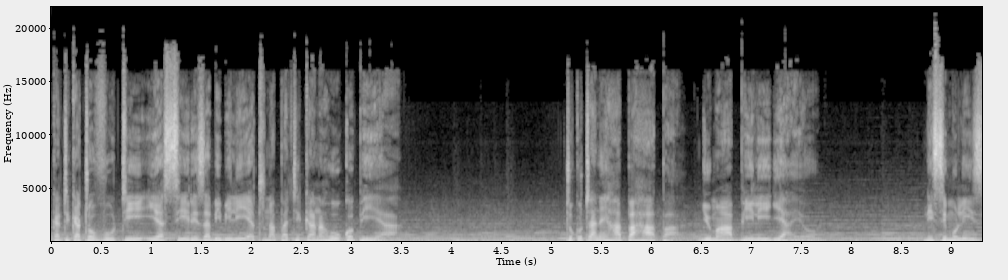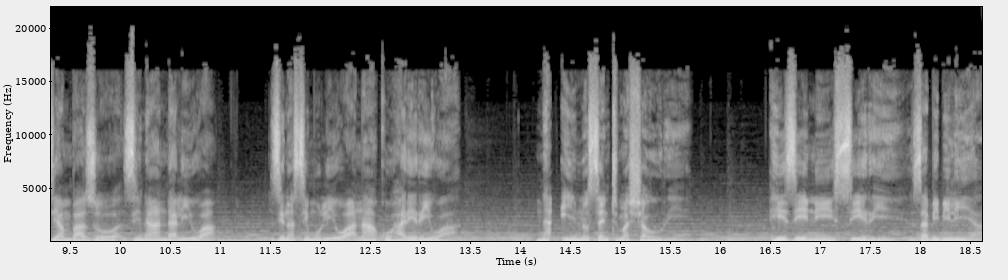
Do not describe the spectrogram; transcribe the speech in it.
Katika tovuti ya Siri za Biblia tunapatikana huko pia. Tukutane hapa hapa Jumapili ijayo. Ni simulizi ambazo zinaandaliwa, zinasimuliwa na kuhaririwa na Innocent Mashauri. Hizi ni Siri za Biblia.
